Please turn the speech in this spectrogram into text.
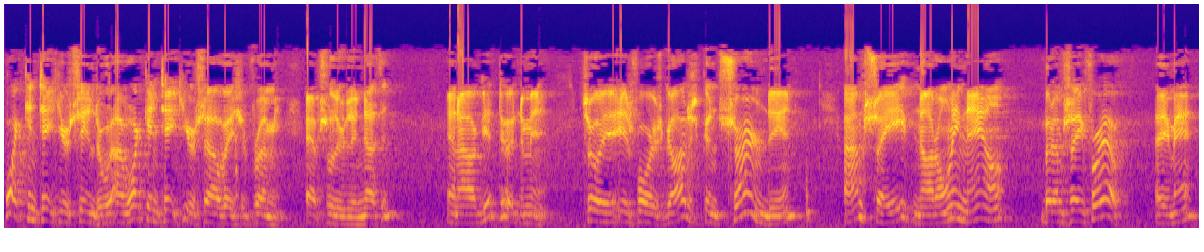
What can take your sins away? Uh, what can take your salvation from you? Absolutely nothing. And I'll get to it in a minute. So, as far as God is concerned, then, I'm saved not only now, but I'm saved forever. Amen?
